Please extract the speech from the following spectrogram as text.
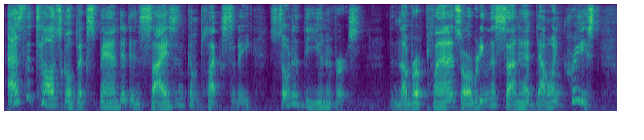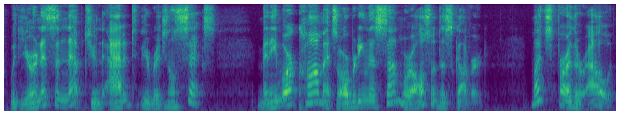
As the telescope expanded in size and complexity, so did the universe. The number of planets orbiting the Sun had now increased, with Uranus and Neptune added to the original six. Many more comets orbiting the Sun were also discovered. Much farther out,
